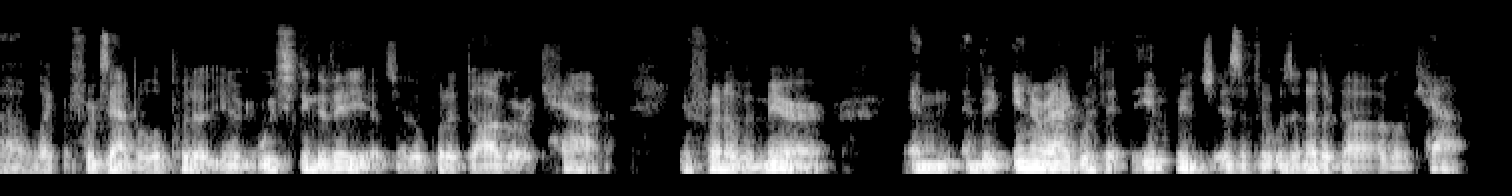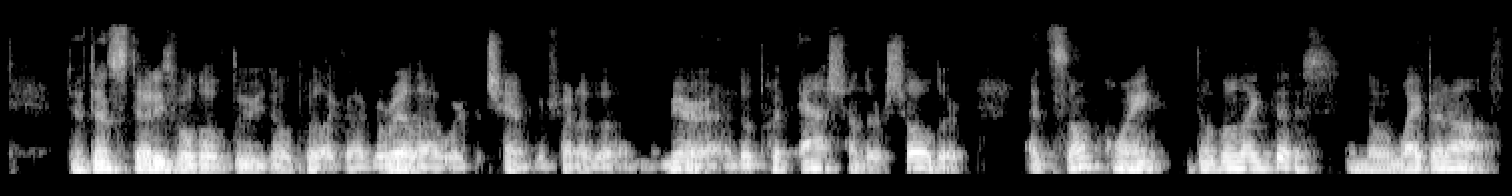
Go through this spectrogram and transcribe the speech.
Uh, like for example they'll put a you know we've seen the videos you know they'll put a dog or a cat in front of a mirror and, and they interact with the image as if it was another dog or cat. They've done studies where they'll do, they'll put like a gorilla or a chimp in front of a mirror and they'll put ash on their shoulder. At some point, they'll go like this and they'll wipe it off.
